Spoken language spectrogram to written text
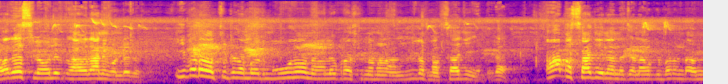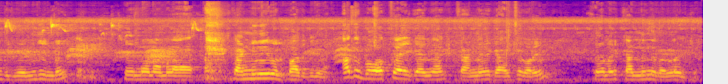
വളരെ സ്ലോലി സാവധാനം കൊണ്ടുവരും. ഇവിടെ വെച്ചിട്ട് നമ്മൾ മൂന്നോ നാലോ പ്രാവശ്യം നമ്മൾ നല്ല മസാജ് ചെയ്യും. അല്ലേ? ആ മസാജ് വെച്ചാൽ നമുക്ക് ഇവിടെ ഉണ്ടാകുന്ന ഗ്രന്ഥിയുണ്ട് പിന്നെ നമ്മളെ കണ്ണിനീര് ഉൽപ്പാദിപ്പിക്കുന്നത്. അത് ബ്ലോക്ക് ആയി കഴിഞ്ഞാൽ കണ്ണിന് കാഴ്ച കുറയും. അതേമാതിരി കണ്ണിന് വെള്ളം ഒഴിക്കും.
